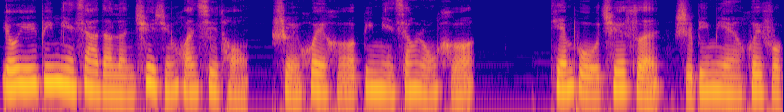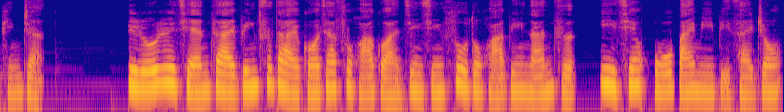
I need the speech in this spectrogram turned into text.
由于冰面下的冷却循环系统，水会和冰面相融合，填补缺损，使冰面恢复平整。比如日前在冰丝带国家速滑馆进行速度滑冰男子一千五百米比赛中，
